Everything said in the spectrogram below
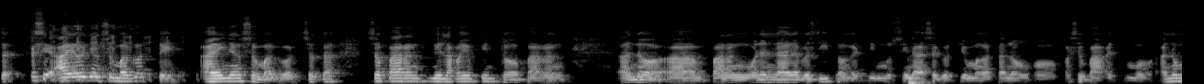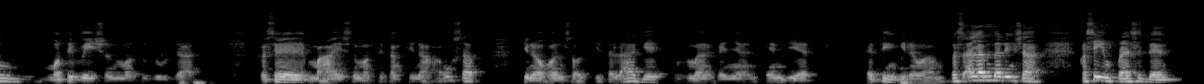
ta- kasi ayaw niyang sumagot eh. Ayaw niyang sumagot. So, ta, so parang nila ko yung pinto, parang ano, um, parang walang lalabas dito hanggat di mo sinasagot yung mga tanong ko. Kasi bakit mo, anong motivation mo to do that? Kasi maayos naman kitang kinakausap, kinokonsult kita lagi, mga ganyan. And yet, ito yung ginawa mo. Tapos alam na rin siya, kasi yung president,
